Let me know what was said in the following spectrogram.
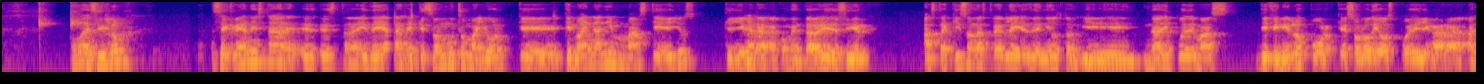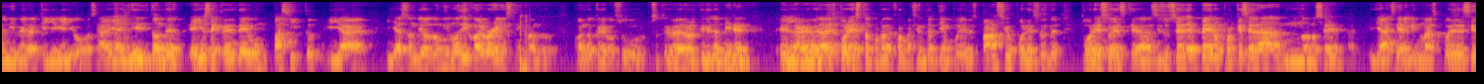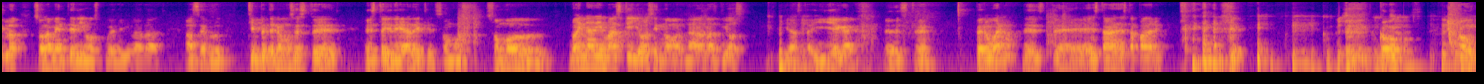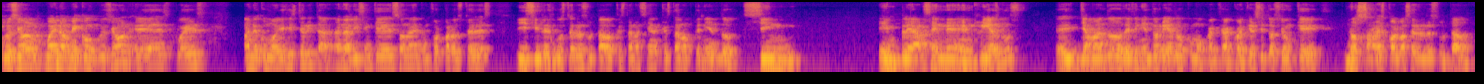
¿cómo decirlo? Se crean esta, e, esta idea de que son mucho mayor, que, que no hay nadie más que ellos que llegan a, comentar y decir, hasta aquí son las tres leyes de Newton y nadie puede más definirlo porque solo Dios puede llegar al nivel al que llegué yo. O sea, donde ellos se creen de un pasito y ya, y ya son Dios. Lo mismo dijo Albert Einstein cuando, cuando creó su, su teoría de relatividad. Miren, la gravedad es por esto, por la deformación del tiempo y del espacio, por eso, es por eso es que así sucede, pero ¿por qué se da? No lo sé. ya si alguien más puede decirlo, solamente Dios puede ayudar a, hacerlo. Siempre tenemos este, esta idea de que somos, somos, no hay nadie más que yo, sino nada más Dios, y hasta ahí llega. Este, pero bueno, este, está, está padre. conclusión, bueno, mi conclusión es pues, como dijiste ahorita, analicen qué es zona de confort para ustedes y si les gusta el resultado que están haciendo, que están obteniendo sin emplearse en, riesgos, eh, llamando, definiendo riesgo como cualquier situación que no sabes cuál va a ser el resultado,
